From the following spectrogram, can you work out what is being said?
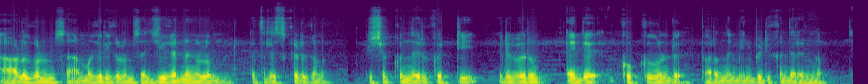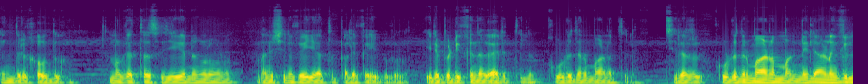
ആളുകളും സാമഗ്രികളും സജ്ജീകരണങ്ങളും ഉണ്ട്. എത്ര റിസ്ക് എടുക്കണം. വിശക്കുന്ന ഒരു കൊറ്റി ഒരു വെറും അതിന്റെ കൊക്ക് കൊണ്ട് പറന്ന് മീൻ പിടിക്കുന്ന രംഗം. എന്തൊരു കൗതുകം. നമുക്ക് എത്ര സജ്ജീകരണങ്ങൾ വേണം? മനുഷ്യന് കഴിയാത്ത പല കഴിവുകളും. ഇരപിടിക്കുന്ന കാര്യത്തിലും കൂട് നിർമ്മാണത്തിലും. ചിലർ കൂട് നിർമ്മാണം മണ്ണിലാണെങ്കിൽ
